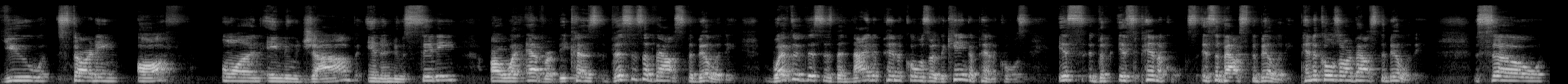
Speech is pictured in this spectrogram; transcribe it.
you starting off on a new job in a new city or whatever, because this is about stability. Whether this is the Knight of Pentacles or the King of Pentacles, it's the it's Pentacles. It's about stability. Pentacles are about stability. So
